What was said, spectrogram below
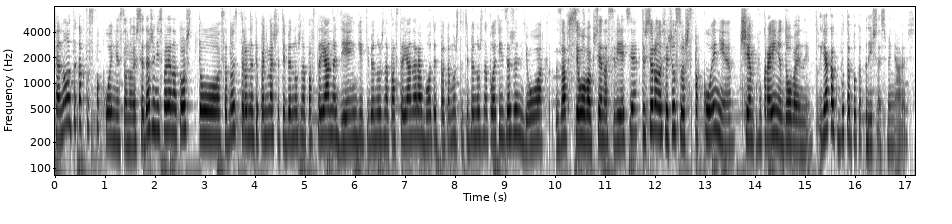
Но ты как-то спокойнее становишься, даже несмотря на то, что, с одной стороны, ты понимаешь, что тебе нужно постоянно деньги, тебе нужно постоянно работать, потому что тебе нужно платить за жилье, за все вообще на свете. Ты все равно себя чувствуешь спокойнее, чем в Украине до войны. Я как будто бы как личность меняюсь.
